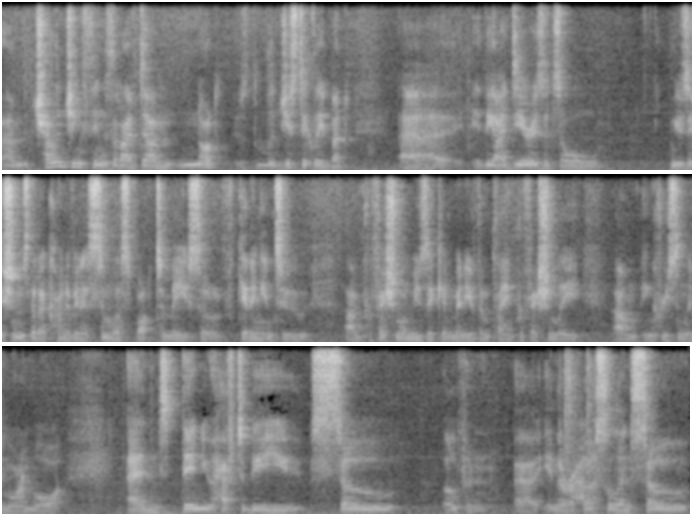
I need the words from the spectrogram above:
um, challenging things that I've done, not logistically, but uh, the idea is it's all musicians that are kind of in a similar spot to me, sort of getting into um, professional music, and many of them playing professionally um, increasingly more and more. And then you have to be so open uh, in the rehearsal and so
